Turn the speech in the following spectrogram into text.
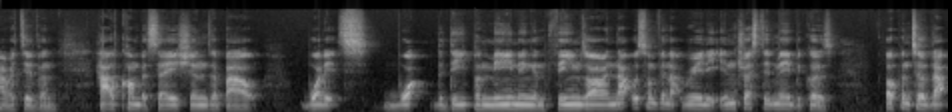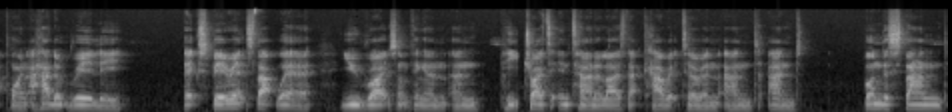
narrative and have conversations about what it's what the deeper meaning and themes are and that was something that really interested me because up until that point, I hadn't really experienced that where you write something and, and he tried to internalize that character and, and, and understand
